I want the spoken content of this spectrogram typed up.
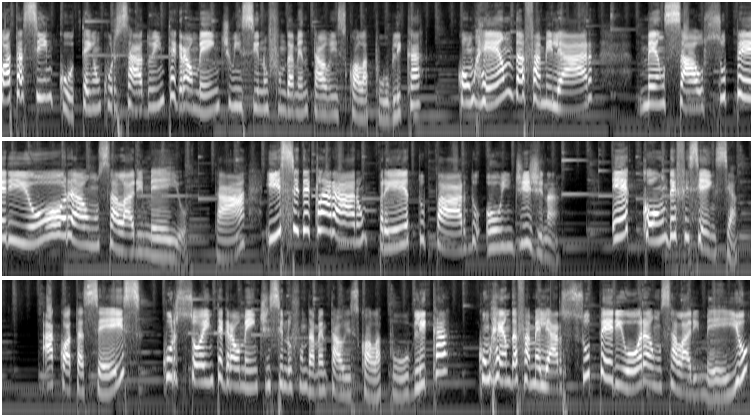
Cota 5 tenham cursado integralmente o ensino fundamental em escola pública, com renda familiar mensal superior a um salário e meio, tá? E se declararam preto, pardo ou indígena e com deficiência. A cota 6 cursou integralmente ensino fundamental e escola pública, com renda familiar superior a um salário e meio,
